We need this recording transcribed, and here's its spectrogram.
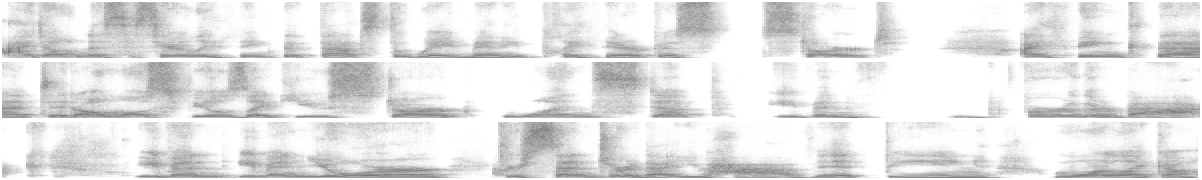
I don't necessarily think that that's the way many play therapists start. I think that it almost feels like you start one step even further back even even your your center that you have it being more like a,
